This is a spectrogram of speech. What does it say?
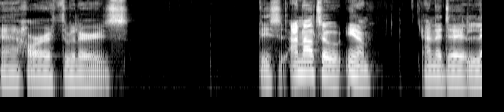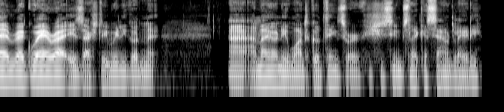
uh, horror thrillers, this and also you know Ana de la Reguera is actually really good in it. Uh, and I only want good things for her because she seems like a sound lady.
